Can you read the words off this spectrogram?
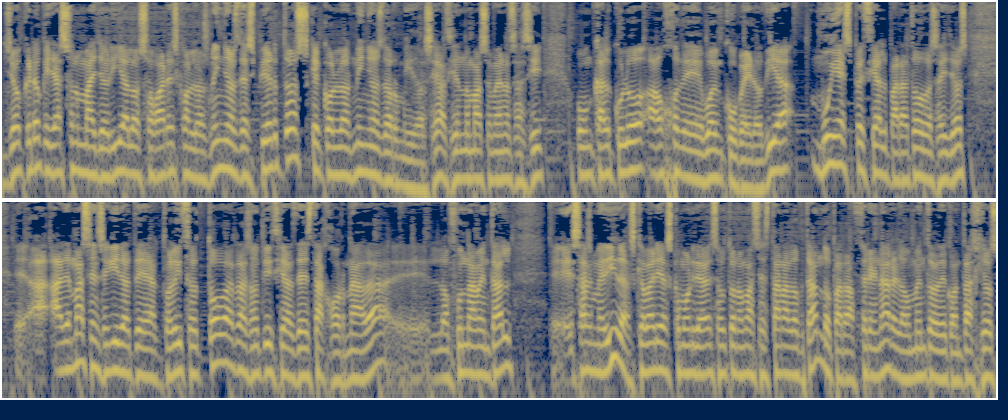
yo creo que ya son mayoría los hogares con los niños despiertos que con los niños dormidos, ¿eh? haciendo más o menos así un cálculo a ojo de buen cubero. Día muy especial para todos ellos. Eh, además, enseguida te actualizo todas las noticias de esta jornada. Eh, lo fundamental, esas medidas que varias comunidades autónomas están adoptando para frenar el aumento de contagios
